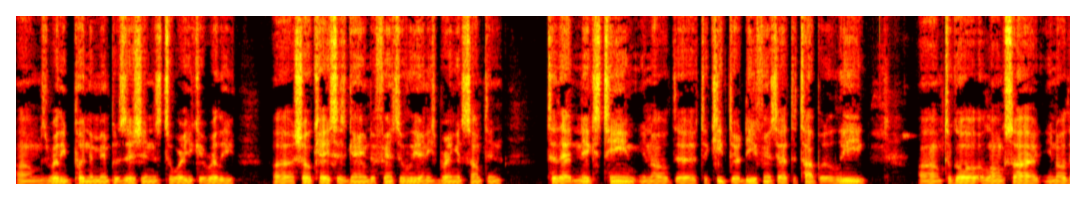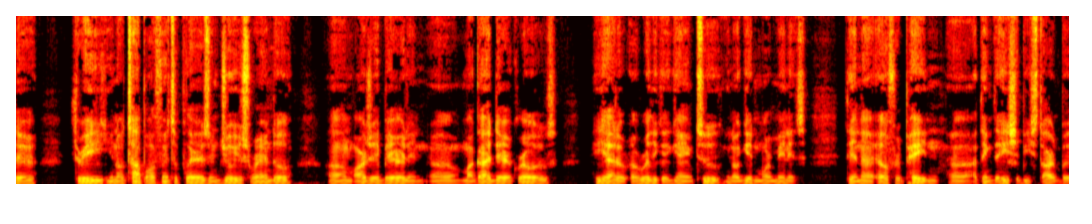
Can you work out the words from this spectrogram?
Um, is really putting him in positions to where he could really uh, showcase his game defensively, and he's bringing something to that Knicks team, you know, to to keep their defense at the top of the league, um, to go alongside, you know, their three, you know, top offensive players and Julius Randle, um, R.J. Barrett, and uh, my guy Derrick Rose. He had a, a, really good game too, you know, getting more minutes than uh, Elfrid Payton. Uh, I think that he should be starting, but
